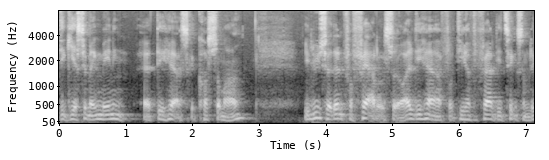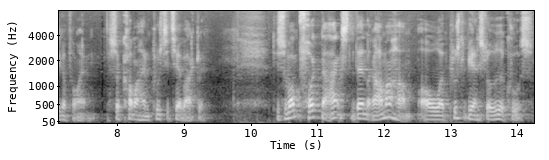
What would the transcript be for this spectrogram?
det giver simpelthen ingen mening, at det her skal koste så meget i lyset af den forfærdelse og alle de her, de her forfærdelige ting, som ligger foran, så kommer han pludselig til at vakle. Det er som om frygten og angsten, den rammer ham, og øh, pludselig bliver han slået ud af kurs.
